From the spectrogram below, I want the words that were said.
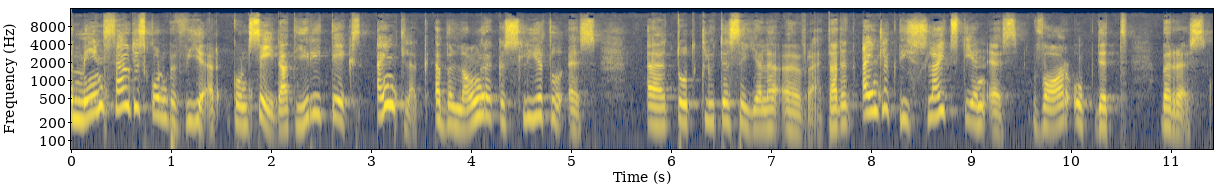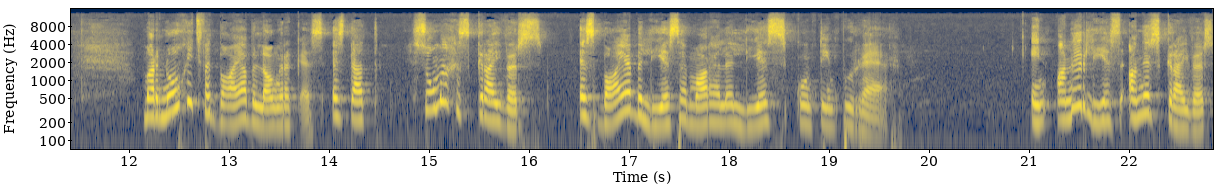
'n mens sou dus kon beweer kon sê dat hierdie teks eintlik 'n belangrike sleutel is uh, tot Kloete se hele oeuvre. Dat dit eintlik die sluitsteen is waarop dit berus. Maar nog iets wat baie belangrik is, is dat sommige skrywers is baie belese, maar hulle lees kontemporêr. En ander lees ander skrywers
